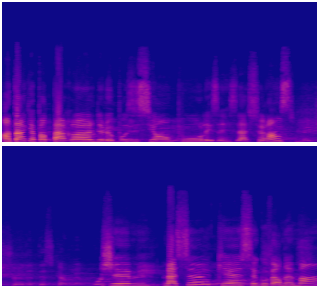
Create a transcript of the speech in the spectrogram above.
En tant que porte-parole de l'opposition pour les assurances, je m'assure que ce gouvernement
